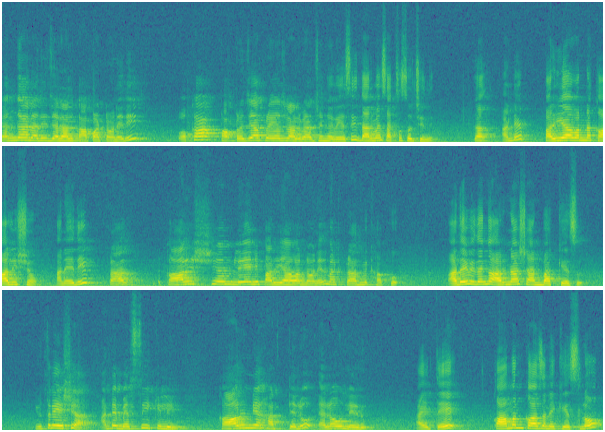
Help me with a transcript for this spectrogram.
Ganga నది జలాలు కాపాడటం అనేది ఒక ప్రజా ప్రయోజనాలు వ్యాజ్యంగా వేసి దాని మీద సక్సెస్ వచ్చింది. గ- అంటే పర్యావరణ కాలుష్యం అనేది ప్రా కాలుష్యం లేని పర్యావరణం అనేది మనకి ప్రాథమిక హక్కు. అదేవిధంగా అరుణా షాన్బాగ్ కేసు. యుతనేషియా అంటే మెర్సీ కిల్లింగ్. కారుణ్య హత్యలు ఎలవ్ లేదు. అయితే కామన్ కాజ్ అనే కేసులో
